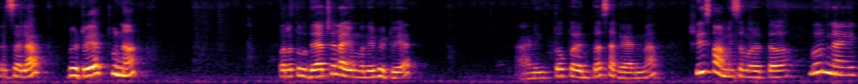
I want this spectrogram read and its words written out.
तर चला भेटूयात पुन्हा. परत उद्याच्या लाईव्हमध्ये भेटूयात. आणि तोपर्यंत सगळ्यांना श्री स्वामी समर्थ. Good night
